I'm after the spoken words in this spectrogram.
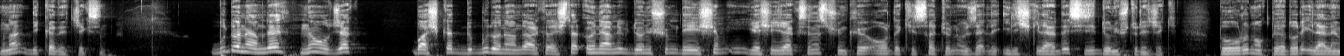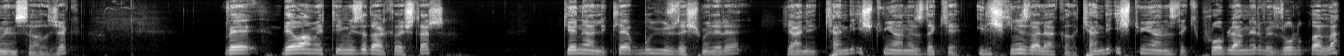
buna dikkat edeceksin. Bu dönemde ne olacak? Başka bu dönemde arkadaşlar önemli bir dönüşüm, değişim yaşayacaksınız. Çünkü oradaki Satürn özellikle ilişkilerde sizi dönüştürecek. Doğru noktaya doğru ilerlemeni sağlayacak. Ve devam ettiğimizde de arkadaşlar genellikle bu yüzleşmelere yani kendi iş dünyanızdaki ilişkinizle alakalı kendi iş dünyanızdaki problemleri ve zorluklarla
